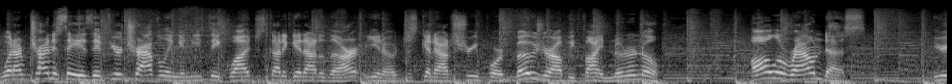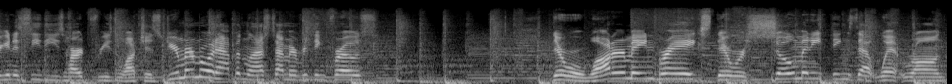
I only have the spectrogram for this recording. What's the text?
what I'm trying to say is if you're traveling and you think, well, I just got to get out of the art, you know, just get out of Shreveport, Bossier, I'll be fine. No, no, no. All around us, you're going to see these hard freeze watches. Do you remember what happened last time everything froze? There were water main breaks. There were so many things that went wrong.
